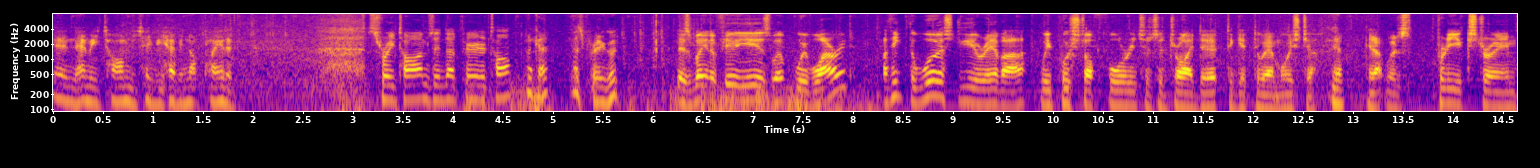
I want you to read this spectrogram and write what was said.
and how many times have you have you not planted? three times in that period of time. Okay, that's pretty good. There's been a few years where we've worried. I think the worst year ever, we pushed off four inches of dry dirt to get to our moisture. Yep. That was pretty extreme,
